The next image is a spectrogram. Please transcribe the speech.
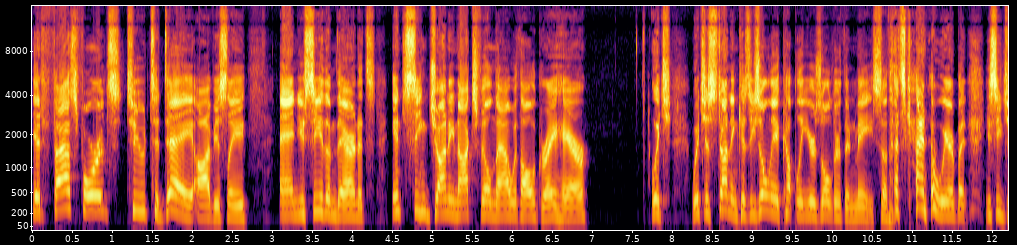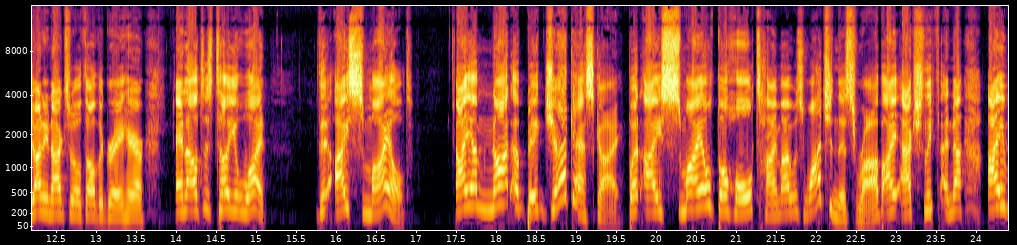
it fast forwards to today, obviously, and you see them there, and it's interesting. Johnny Knoxville now with all gray hair, which which is stunning because he's only a couple of years older than me, so that's kind of weird. But you see Johnny Knoxville with all the gray hair, and I'll just tell you what, the, I smiled. I am not a big jackass guy, but I smiled the whole time I was watching this, Rob. I actually, I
